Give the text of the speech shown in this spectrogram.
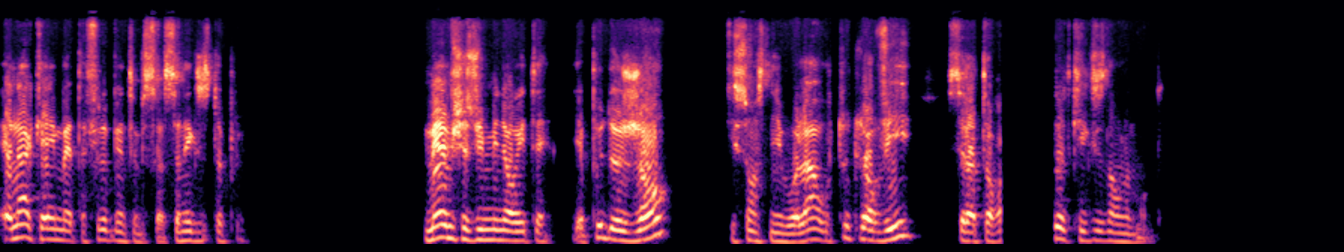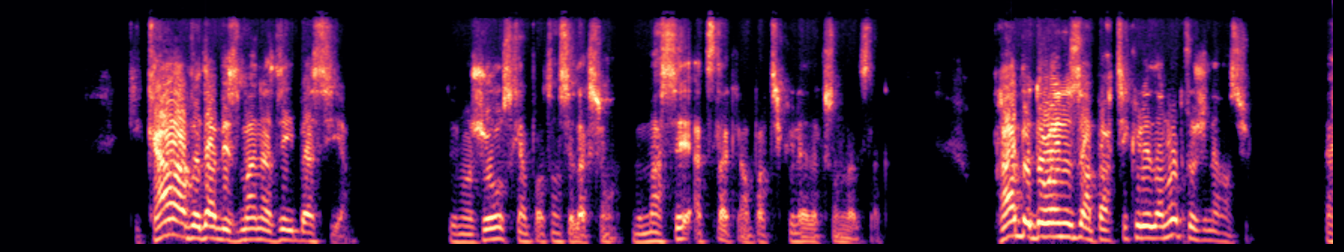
ça n'existe plus. Même chez une minorité. Il y a plus de gens qui sont à ce niveau-là où toute leur vie, c'est la Torah qui existe dans le monde. De nos jours, ce qui est important, c'est l'action. Le massé atzlak, en particulier l'action de l'atzlak. en particulier dans notre génération. La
